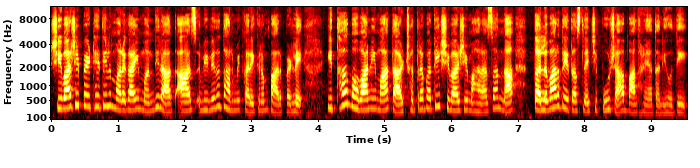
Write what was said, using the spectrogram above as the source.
शिवाजी पेठेतील मरगाई मंदिरात आज विविध धार्मिक कार्यक्रम पार पडले. इथं भवानी माता छत्रपती शिवाजी महाराजांना तलवार देत असल्याची पूजा बांधण्यात आली होती.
